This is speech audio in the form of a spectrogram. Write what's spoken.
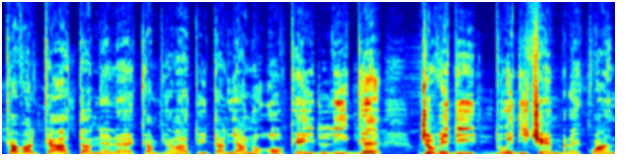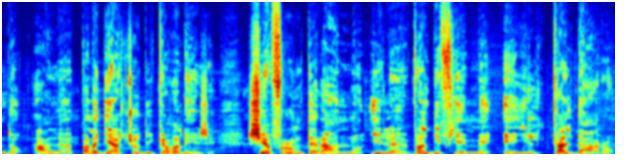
cavalcata nel campionato italiano Hockey League giovedì 2 dicembre quando al Palaghiaccio di Cavalese si affronteranno il Val di Fiemme e il Caldaro.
